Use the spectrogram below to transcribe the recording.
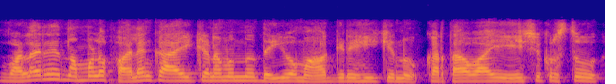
വളരെ നമ്മൾ ഫലം കായ്ക്കണമെന്ന് ദൈവം ആഗ്രഹിക്കുന്നു. കർത്താവായ യേശു ക്രിസ്തു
